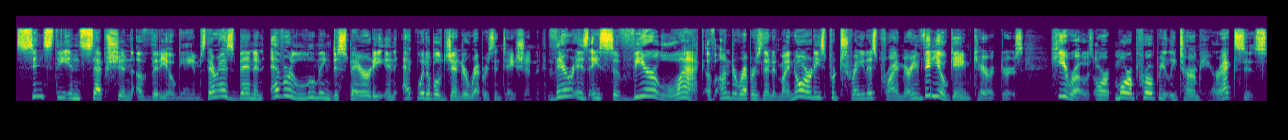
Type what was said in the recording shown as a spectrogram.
Since the inception of video games, there has been an ever looming disparity in equitable gender representation. There is a severe lack of underrepresented minorities portrayed as primary video game characters heroes, or more appropriately termed herexes.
